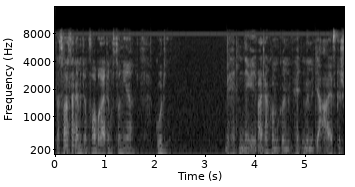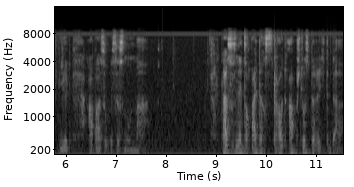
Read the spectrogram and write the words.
Das war es leider mit dem Vorbereitungsturnier. Gut, wir hätten, denke ich, weiterkommen können, hätten wir mit der AF gespielt, aber so ist es nun mal. Dazu sind jetzt auch weitere Scout-Abschlussberichte da.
